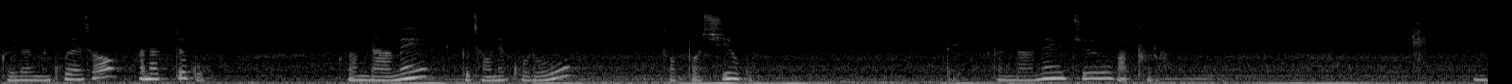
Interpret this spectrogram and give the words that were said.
걸려있는 코에서 하나 뜨고 그런 다음에 그 전에 코로 덮어 씌우고 네, 그런 다음에 쭉 앞으로. 음,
